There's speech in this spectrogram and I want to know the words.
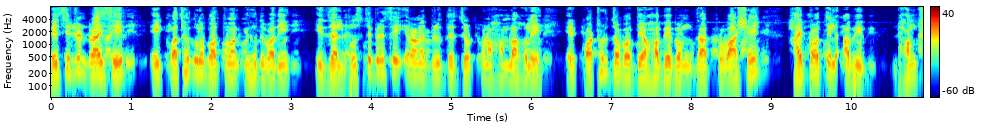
প্রেসিডেন্ট রাইসির এই কথাগুলো বর্তমান ইহুদিবাদী ইসরায়েল বুঝতে পেরেছে। ইরানের বিরুদ্ধে জোট কোনো হামলা হলে এর কঠোর জবাব দেওয়া হবে এবং যার প্রবাসে হাইপা তেল আবিব ধ্বংস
